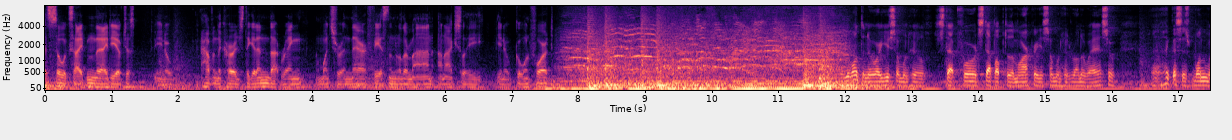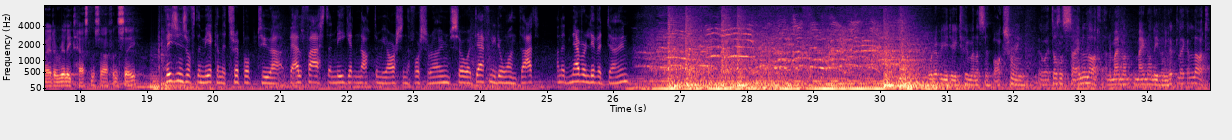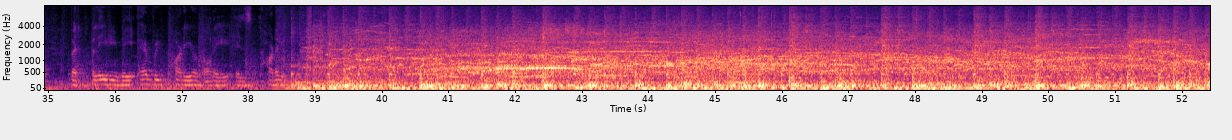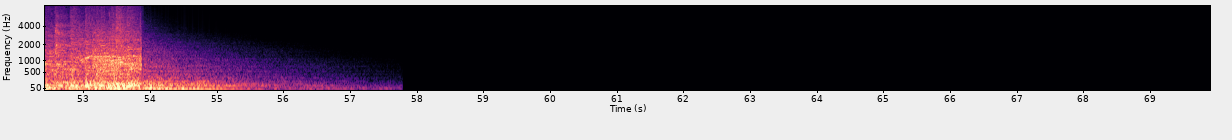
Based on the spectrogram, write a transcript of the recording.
it's so exciting the idea of just you know having the courage to get in that ring and once you're in there facing another man and actually you know going for it. You want to know are you someone who'll step forward, step up to the mark, or are you someone who'll run away? So uh, I think this is one way to really test myself and see. Visions of them making the trip up to uh, Belfast and me getting knocked in my arse in the first round, so I definitely don't want that, and I'd never live it down. You do two minutes in a box it doesn't sound a lot, and it might not, might not even look like a lot, but believe you me, every part of your body is hurting.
